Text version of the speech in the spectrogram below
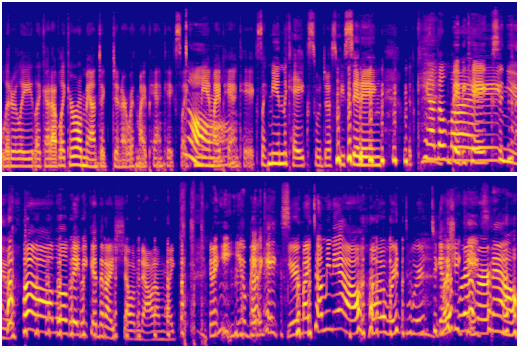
literally, like, I'd have like a romantic dinner with my pancakes, like me and my pancakes. Like, me and the cakes would just be sitting with candlelight. Baby cakes and you. oh, little baby kid. Then I shove him down. I'm like, Gonna eat you, baby cakes. You're in my tummy now. we're, we're together Mushy forever. cakes now.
